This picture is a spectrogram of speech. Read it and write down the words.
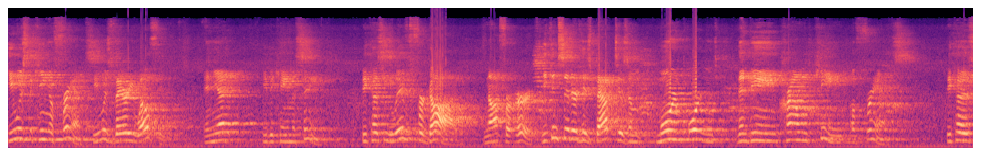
He was the king of France. He was very wealthy, and yet he became a saint because he lived for God, not for earth. He considered his baptism more important than being crowned king of France because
